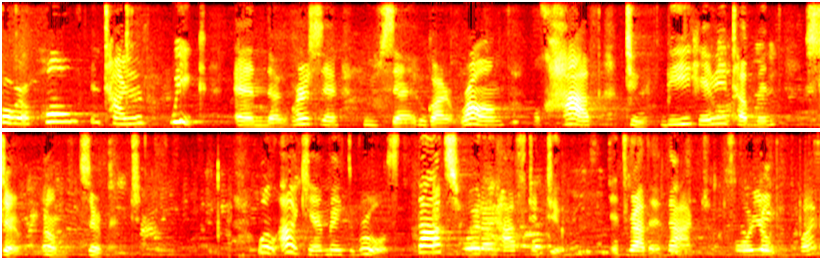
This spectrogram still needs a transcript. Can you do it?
for a whole entire week. And the person who said who got it wrong will have to be Harriet Tubman's ser- um, servant. Well, I can't make the rules. That's what I have to do. It's rather that or you'll be butt.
